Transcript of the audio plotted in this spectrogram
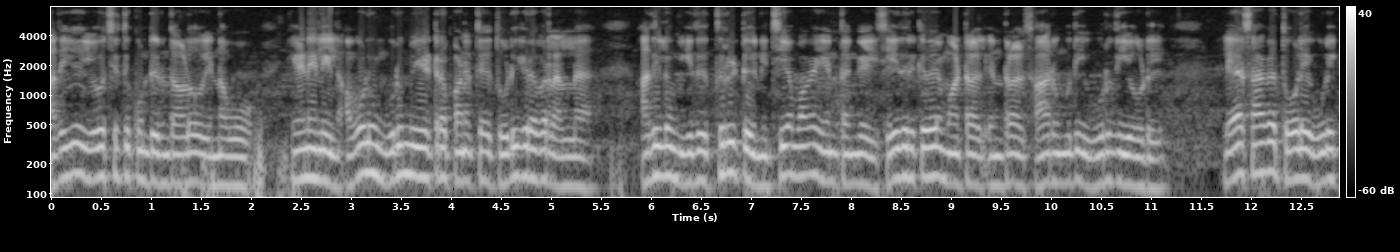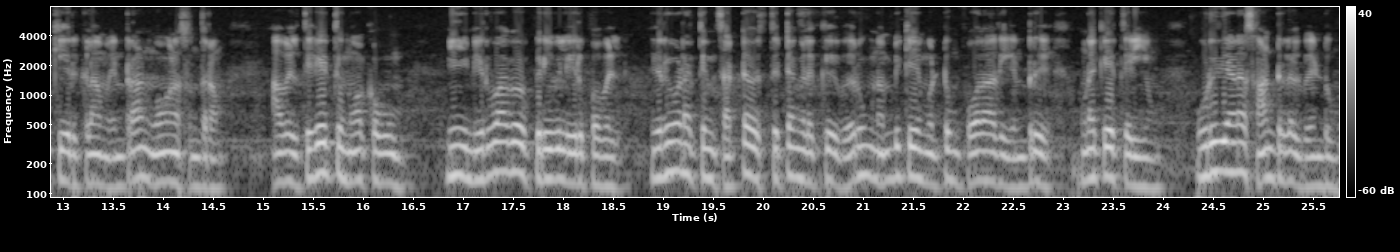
அதையே யோசித்து கொண்டிருந்தாளோ என்னவோ. ஏனெனில் அவளும் உரிமையற்ற பணத்தை தொடுகிறவர் அல்ல. அதிலும் இது திருட்டு. நிச்சயமாக என் தங்கை செய்திருக்கவே மாட்டாள் என்றாள் சாருமதி உறுதியோடு. லேசாக தோலை உலுக்கி இருக்கலாம் என்றான் மோகனசுந்தரம். அவள் திகைத்து நோக்கவும். நீ நிர்வாக பிரிவில் இருப்பவள். நிறுவனத்தின் சட்ட திட்டங்களுக்கு வெறும் நம்பிக்கை மட்டும் போதாது என்று உனக்கே தெரியும். உறுதியான சான்றுகள் வேண்டும்.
